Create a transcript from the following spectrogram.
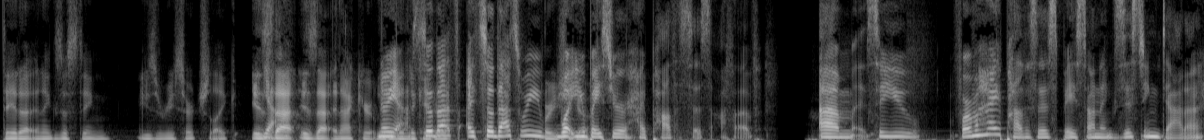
data and existing user research. Like, is Yeah. that is that an accurate No, yeah. So that's so that's where you where you what you go. base your hypothesis off of. Um, so you form a hypothesis based on existing data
